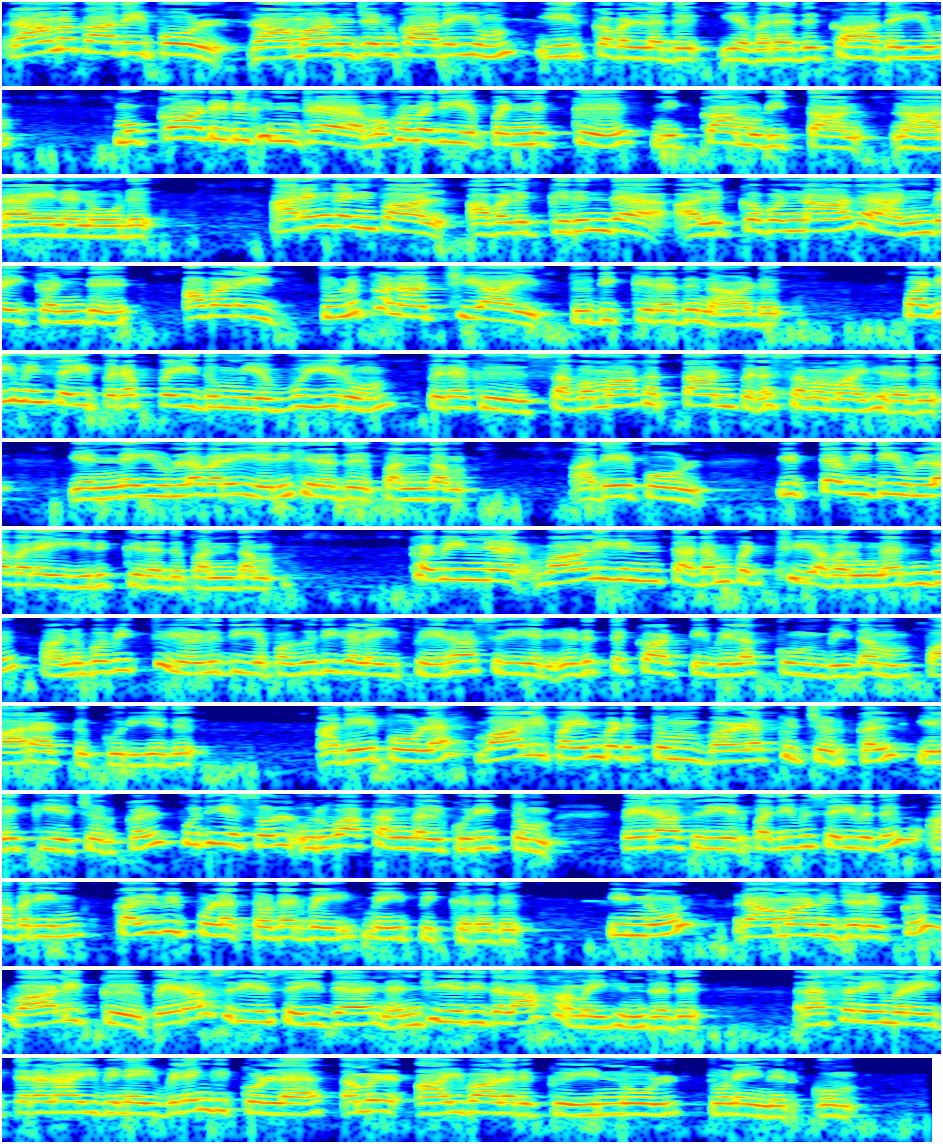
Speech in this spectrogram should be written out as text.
ராமகாதை போல் ராமானுஜன் காதையும் ஈர்க்கவல்லது எவரது காதையும்? முக்காடிடுகின்ற முகமதிய பெண்ணுக்கு நிக்கா முடித்தான் நாராயணனோடு. அரங்கன்பால் அவளுக்கிருந்த அழுக்கவொண்ணாத அன்பை கண்டு அவளை துளுக்கநாச்சியாய் துதிக்கிறது நாடு. படிமிசை பிறப்பெய்தும் எவ்வுயிரும் பிறகு சவமாகத்தான் பிரசவமாகிறது. எண்ணெயுள்ளவரை எரிகிறது பந்தம். அதேபோல் இட்ட விதியுள்ளவரை இருக்கிறது பந்தம். கவிஞர் வாலியின் தடம் பற்றி அவர் உணர்ந்து அனுபவித்து எழுதிய பகுதிகளை பேராசிரியர் எடுத்துக்காட்டி விளக்கும் விதம் பாராட்டுக்குரியது. அதேபோல வாலி பயன்படுத்தும் வழக்குச் சொற்கள் இலக்கிய சொற்கள் புதிய சொல் உருவாக்கங்கள் குறித்தும் பேராசிரியர் பதிவு செய்வது அவரின் கல்விப்புலத் தொடர்பை மெய்ப்பிக்கிறது. இந்நூல் ராமானுஜருக்கு வாலிக்கு பேராசிரியர் செய்த நன்றியறிதலாக அமைகின்றது. ரசனை முறை திறனாய்வினை விளங்கிக் கொள்ள தமிழ் ஆய்வாளருக்கு இந்நூல் துணை நிற்கும்.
